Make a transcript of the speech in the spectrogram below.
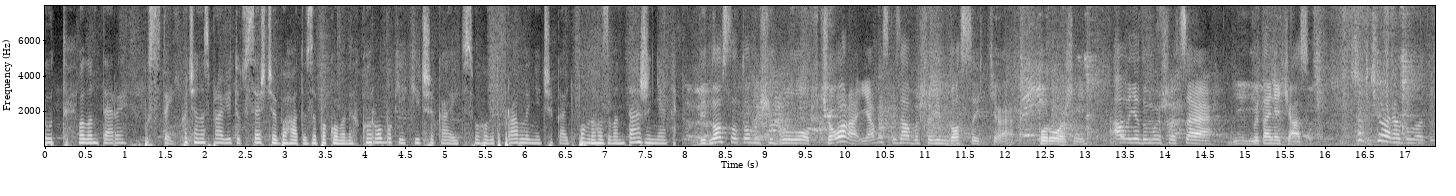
Тут волонтери пустий, хоча насправді тут все ще багато запакованих коробок, які чекають свого відправлення, чекають повного завантаження. Відносно того, що було вчора, я би сказав що він досить е, порожній. Але я думаю, що це питання часу. Що вчора було тут?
